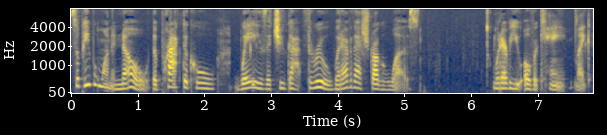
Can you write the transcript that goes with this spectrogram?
So people want to know the practical ways that you got through whatever that struggle was. Whatever you overcame. Like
